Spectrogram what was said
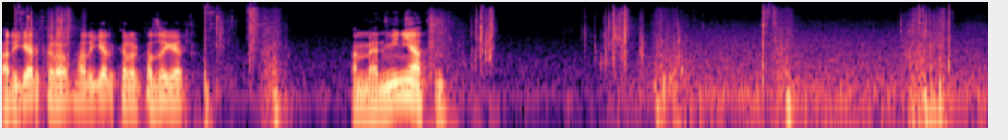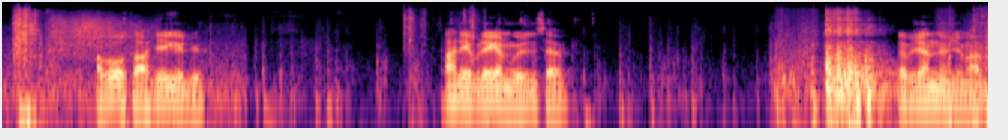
Hadi gel kral, hadi gel kral, gaza gel. Lan mermiyi niye attın? Abi o tahliye geliyor. Tahliye buraya gelme gözünü seveyim. Yapacağını döneceğim abi.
